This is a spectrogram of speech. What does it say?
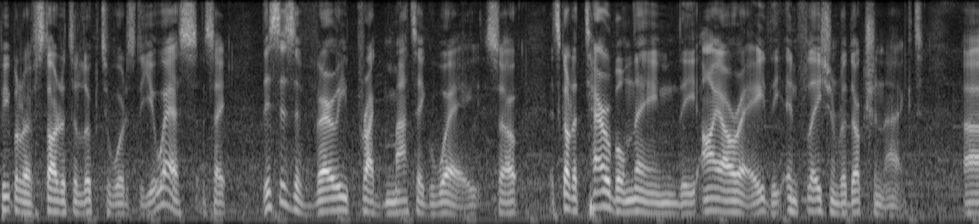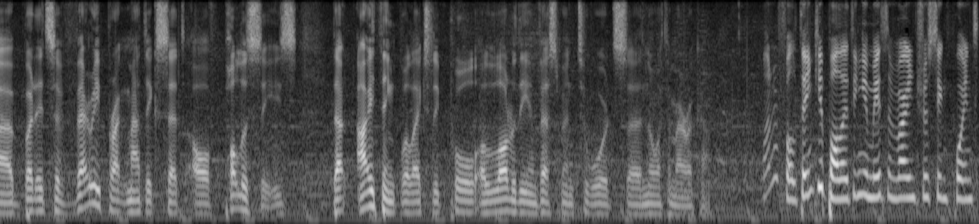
people have started to look towards the US and say, this is a very pragmatic way. So it's got a terrible name, the IRA, the Inflation Reduction Act, uh, but it's a very pragmatic set of policies that I think will actually pull a lot of the investment towards uh, North America. Wonderful. Thank you, Paul. I think you made some very interesting points.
